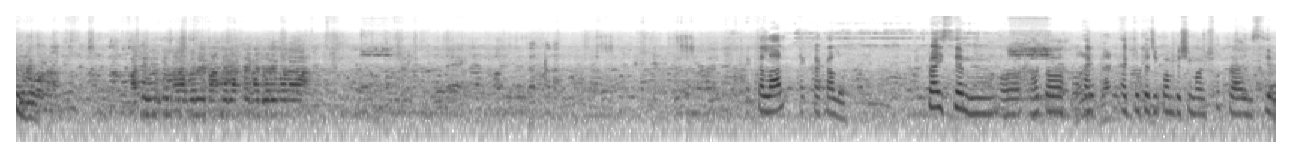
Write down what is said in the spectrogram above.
সুন্দর। হাতে ভর্তি খারাপ পাঁচ হাজার টাকা জরিমানা একটা লাল একটা কালো। প্রায় সেম হয়তো এক এক দু কেজি কম বেশি মাংস প্রায় সেম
